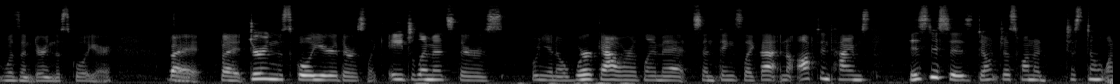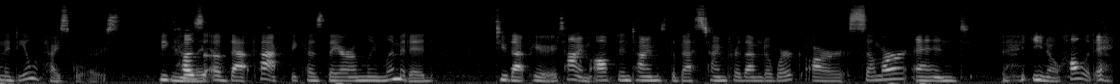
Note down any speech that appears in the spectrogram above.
wasn't during the school year but Right. but during the school year there's like age limits there's you know work hour limits and things like that and oftentimes businesses don't just want to just don't want to deal with high schoolers because Right. of that fact, because they are only limited to that period of time. Oftentimes, the best time for them to work are summer and, you know, holiday.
